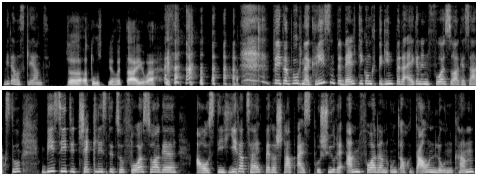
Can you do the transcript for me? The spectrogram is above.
Wieder was gelernt. Ein Dosenbier halt da ein Jahr. Peter Buchner, Krisenbewältigung beginnt bei der eigenen Vorsorge, sagst du. Wie sieht die Checkliste zur Vorsorge aus, die ich jederzeit bei der Stadt als Broschüre anfordern und auch downloaden kann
